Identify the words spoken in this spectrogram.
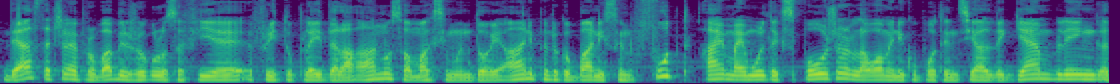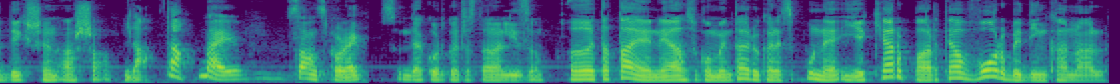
De asta, cel mai probabil, jocul o să fie free-to-play de la anul sau maxim în 2 ani, pentru că banii sunt fut, ai mai mult exposure la oamenii cu potențial de gambling, addiction, așa. Da. Da, Bai, sounds correct. Sunt de acord cu această analiză. Uh, Tataie ne ia un comentariu care spune e chiar partea vorbe din canal.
